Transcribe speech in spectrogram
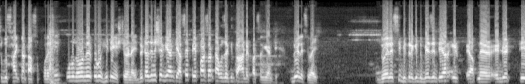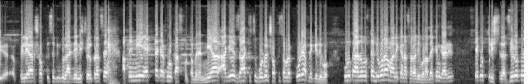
শুধু সাইডটা টাচ আপ করেছি। কোনো ধরনের কোনো হিটিং স্টোরি নাই। দুইটা জিনিসের গ্যারান্টি আছে পেপারস আর কাগজের কিন্তু হান্ড্রেড পার্সেন্ট গ্যারান্টি দুই এলএসি ভাই। দুয়েল এসি ভিতরে কিন্তু বেজ ইন্টিরিয়ার আপনার অ্যান্ড্রয়েড প্লেয়ার সবকিছু কিন্তু গাড়িতে ইনস্টল করা আছে। আপনি নিয়ে এক টাকার কোনো কাজ করতে হবে না। নেওয়ার আগে যা কিছু বলবেন, সবকিছু আমরা করে আপনাকে দেবো। কোনো কাজ অবস্থায় দিব না, মালিকানা ছাড়া দিব না। দেখেন গাড়ির একত্রিশ জিরো টু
